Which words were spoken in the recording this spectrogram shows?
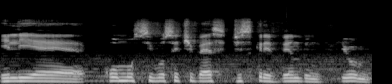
ele é como se você estivesse descrevendo um filme,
